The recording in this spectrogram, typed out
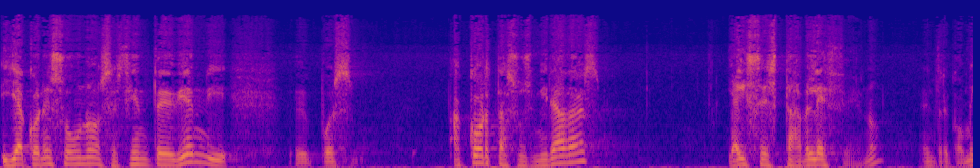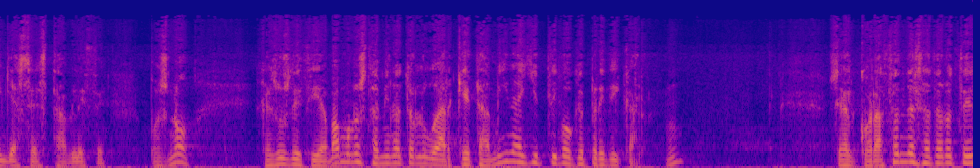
Y ya con eso uno se siente bien y, eh, pues, acorta sus miradas y ahí se establece, ¿no? Entre comillas, se establece. Pues no, Jesús decía, vámonos también a otro lugar, que también allí tengo que predicar. O sea, el corazón del sacerdote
